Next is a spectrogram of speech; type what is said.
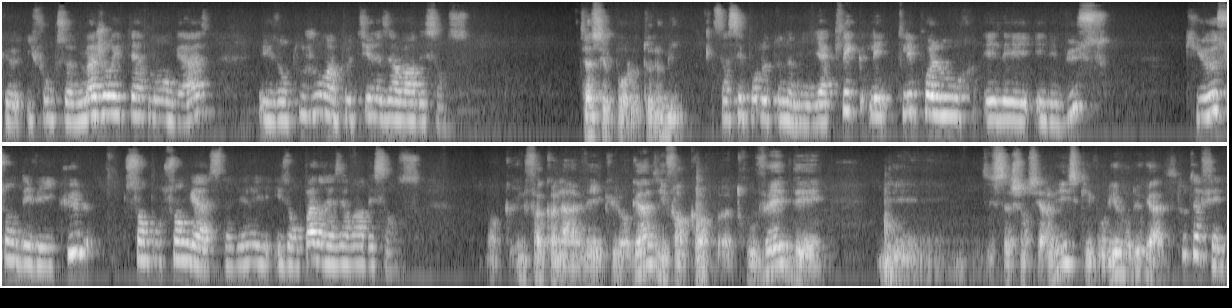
qu'ils fonctionnent majoritairement au gaz et ils ont toujours un petit réservoir d'essence. Ça, c'est pour l'autonomie. Ça, c'est pour l'autonomie. Il y a que les, les- que les poids lourds et les, et les bus qui, eux, sont des véhicules 100% gaz, c'est-à-dire ils n'ont pas de réservoir d'essence. Donc, une fois qu'on a un véhicule au gaz, il faut encore euh, trouver des, stations-service qui vous livrent du gaz. Tout à fait.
